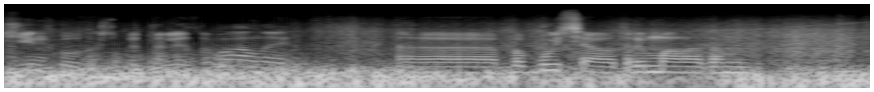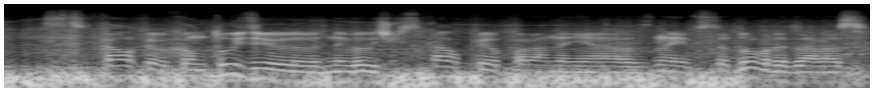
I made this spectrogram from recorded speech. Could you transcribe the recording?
жінку шпиталізували. Е, Бабуся отримала там скалки, контузію, невеличкі скалки поранення. З нею все добре зараз.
